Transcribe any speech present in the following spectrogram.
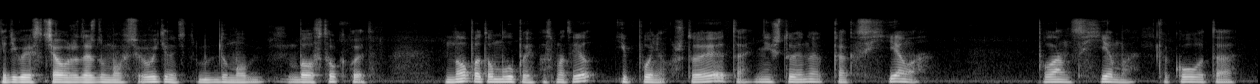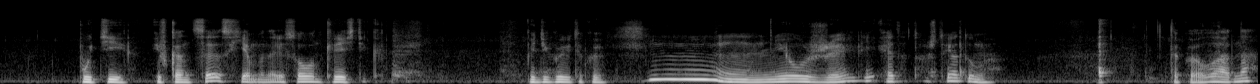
Категория сначала уже даже думал все выкинуть, думал баловство какое-то. Но потом лупой посмотрел и понял, что это не что иное, как схема, план схема какого-то пути. И в конце схемы нарисован крестик. Категория такой, «М, неужели это то, что я думаю? Такой, ладно.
